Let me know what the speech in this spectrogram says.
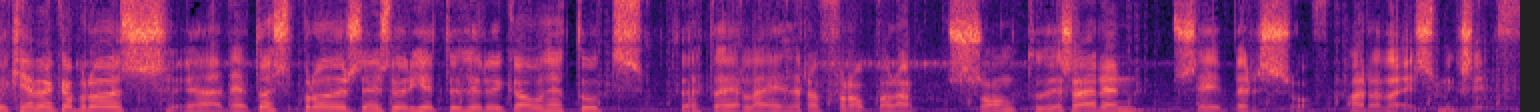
The Chemical Brothers, eða The Dust Brothers eins og þeir hittu þegar þeir gáðu þetta út. Þetta er lagið þeirra frábæra Song to the Siren, Sabers of Paradise mixið.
